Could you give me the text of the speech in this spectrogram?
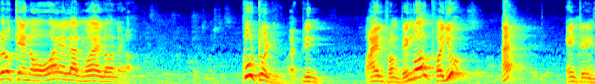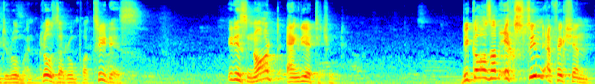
Broken oil and oil all on. Who told you I bring oil from Bengal for you? Eh? Enter into room and close the room for three days. It is not angry attitude. Because of extreme affection,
